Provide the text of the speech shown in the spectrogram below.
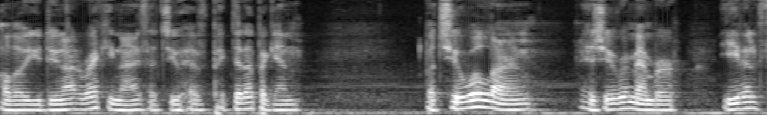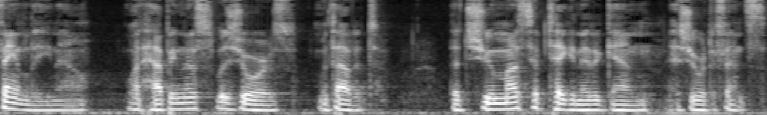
although you do not recognize that you have picked it up again. But you will learn, as you remember, even faintly now, what happiness was yours without it, that you must have taken it again as your defense.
